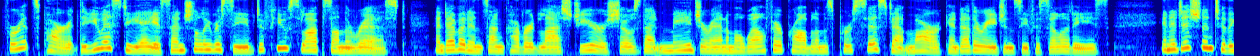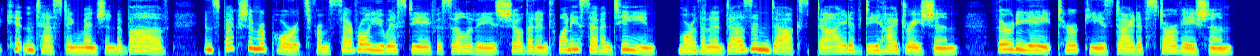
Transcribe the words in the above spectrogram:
For its part, the USDA essentially received a few slaps on the wrist, and evidence uncovered last year shows that major animal welfare problems persist at MARC and other agency facilities. In addition to the kitten testing mentioned above, inspection reports from several USDA facilities show that in 2017, more than a dozen ducks died of dehydration, 38 turkeys died of starvation,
